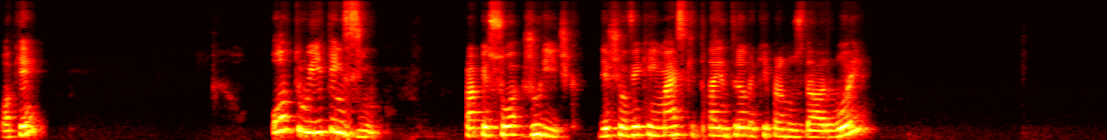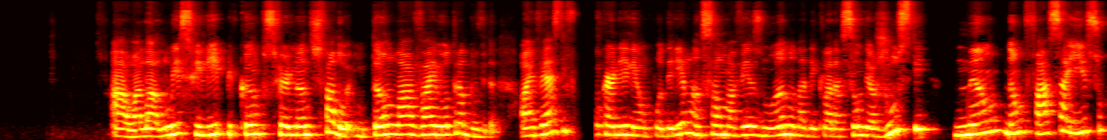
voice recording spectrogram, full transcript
Ok? Outro itemzinho para pessoa jurídica. Deixa eu ver quem mais que está entrando aqui para nos dar oi. Ah, lá, Luiz Felipe Campos Fernandes falou. Então, lá vai outra dúvida. Ao invés de o Carnelião poderia lançar uma vez no ano na declaração de ajuste? Não, não faça isso,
